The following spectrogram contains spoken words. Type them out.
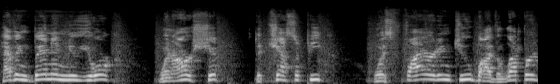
Having been in New York when our ship, the Chesapeake, was fired into by the Leopard,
